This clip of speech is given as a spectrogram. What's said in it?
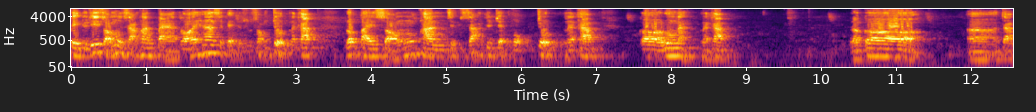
ปิดอยู่ที่ 23,851.2 จุดนะครับ ลบไป 2,013.76 จุดนะครับ ก็ร่วงหนักนะครับ แล้วก็จาก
